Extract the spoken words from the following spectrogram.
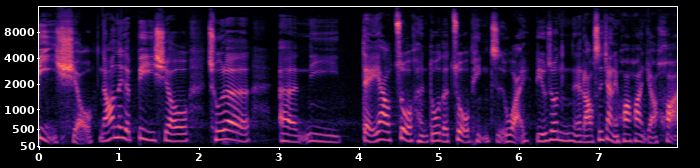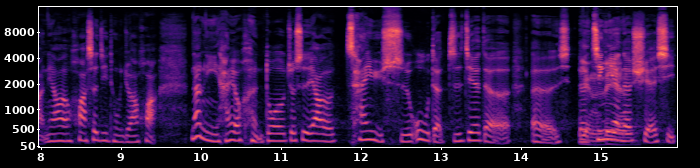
必修。然后那个必修，除了呃你。得要做很多的作品之外，比如说你的老师叫你画画，你就要画；你要画设计图，你就要画。那你还有很多就是要参与实物的、直接的呃呃经验的学习。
